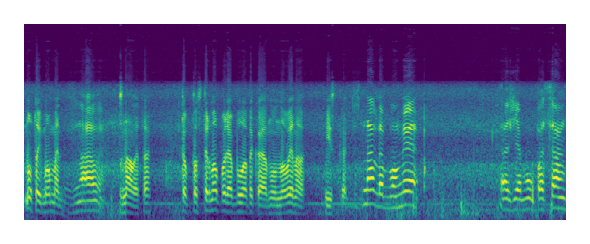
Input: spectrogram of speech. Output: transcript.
Ну, той момент Знали. знали, так? Тобто з Тернополя була така ну, новина, вістка. Знали, бо ми, аж я був пацан,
